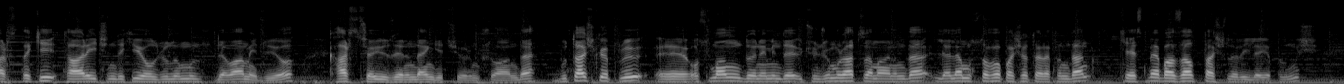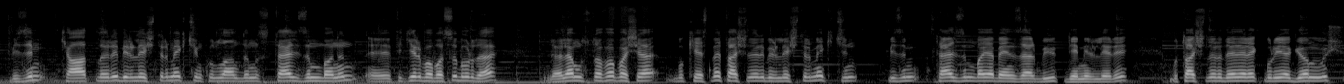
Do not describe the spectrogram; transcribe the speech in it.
Kars'taki tarih içindeki yolculuğumuz devam ediyor. Kars Çayı üzerinden geçiyorum şu anda. Bu taş köprü e, Osmanlı döneminde 3. Murat zamanında Lala Mustafa Paşa tarafından kesme bazalt taşlarıyla yapılmış. Bizim kağıtları birleştirmek için kullandığımız tel zımbanın e, fikir babası burada. Lala Mustafa Paşa bu kesme taşları birleştirmek için bizim tel zımbaya benzer büyük demirleri bu taşları delerek buraya gömmüş,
